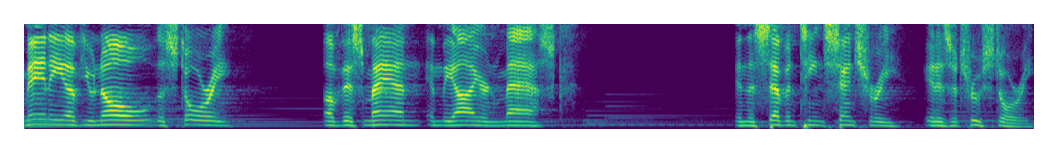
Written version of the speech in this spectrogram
Many of you know the story of this man in the iron mask in the 17th century. It is a true story.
